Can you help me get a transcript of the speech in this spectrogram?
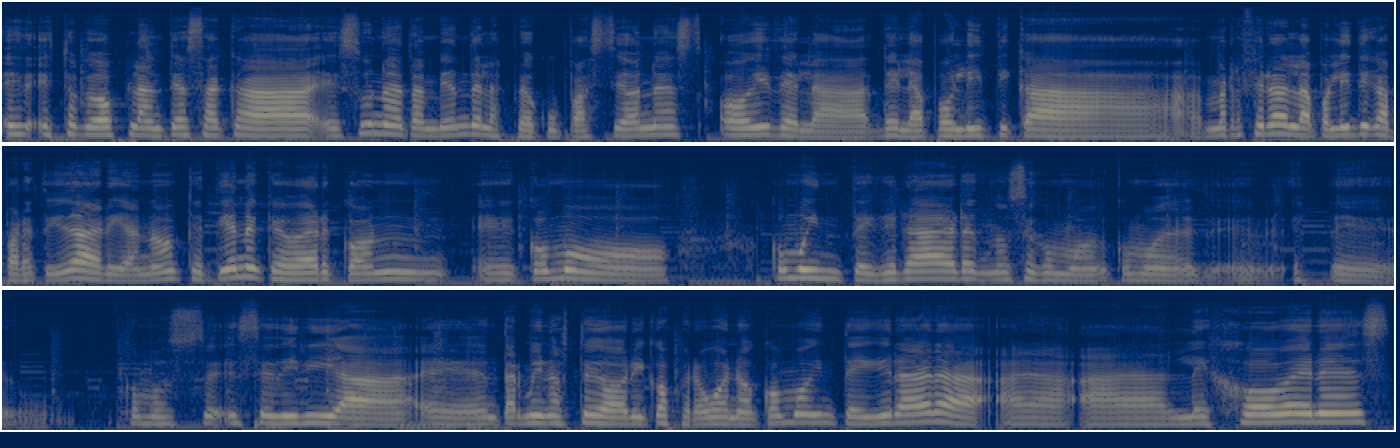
esto que vos planteas acá es una también de las preocupaciones hoy de la, de la política, me refiero a la política partidaria, ¿no? Que tiene que ver con eh, cómo, cómo integrar, no sé cómo, cómo, eh, eh, se, diría en términos teóricos, pero bueno, cómo integrar a los jóvenes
